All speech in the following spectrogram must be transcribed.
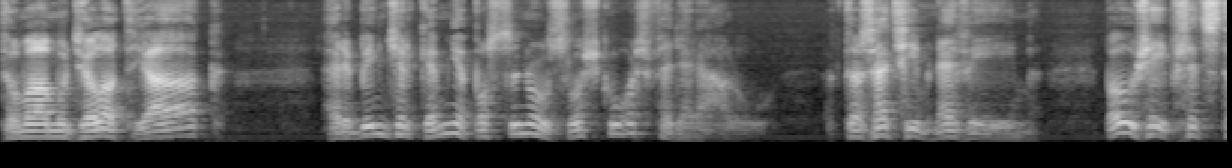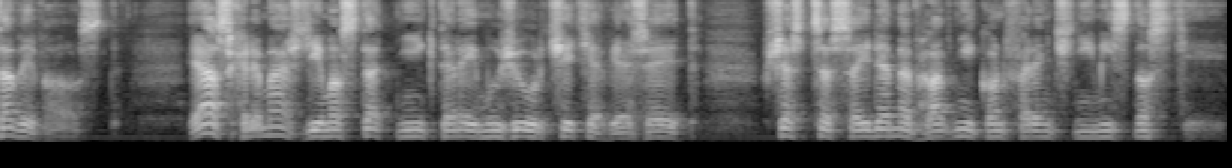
to mám udělat jak? Herbinger ke mně posunul složku od federálu. To zatím nevím. Použij představivost. Já schromáždím ostatní, který můžu určitě věřit. V šestce sejdeme v hlavní konferenční místnosti.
